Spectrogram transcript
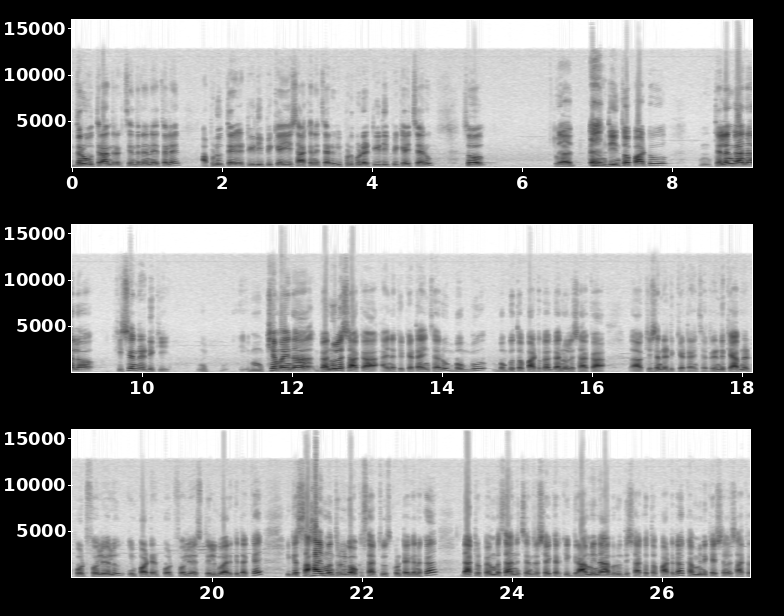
ఇద్దరు ఉత్తరాంధ్రకు చెందిన నేతలే. అప్పుడు టీడీపీకే ఈ శాఖనిచ్చారు ఇప్పుడు కూడా టీడీపీకే ఇచ్చారు. సో దీంతోపాటు దీంతో పాటు తెలంగాణలో కిషన్ రెడ్డికి ముఖ్యమైన గనుల శాఖ ఆయనకు కేటాయించారు. బొగ్గు బొగ్గుతో పాటుగా గనుల శాఖ కిషన్ రెడ్డికి కేటాయించారు. రెండు క్యాబినెట్ పోర్ట్ఫోలియోలు ఇంపార్టెంట్ పోర్ట్ఫోలియోస్ తెలుగు వారికి దక్కాయి. ఇక సహాయ మంత్రులుగా ఒకసారి చూసుకుంటే గనక డాక్టర్ పెమ్మసాని చంద్రశేఖర్కి గ్రామీణాభివృద్ధి శాఖతో పాటుగా కమ్యూనికేషన్ల శాఖ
